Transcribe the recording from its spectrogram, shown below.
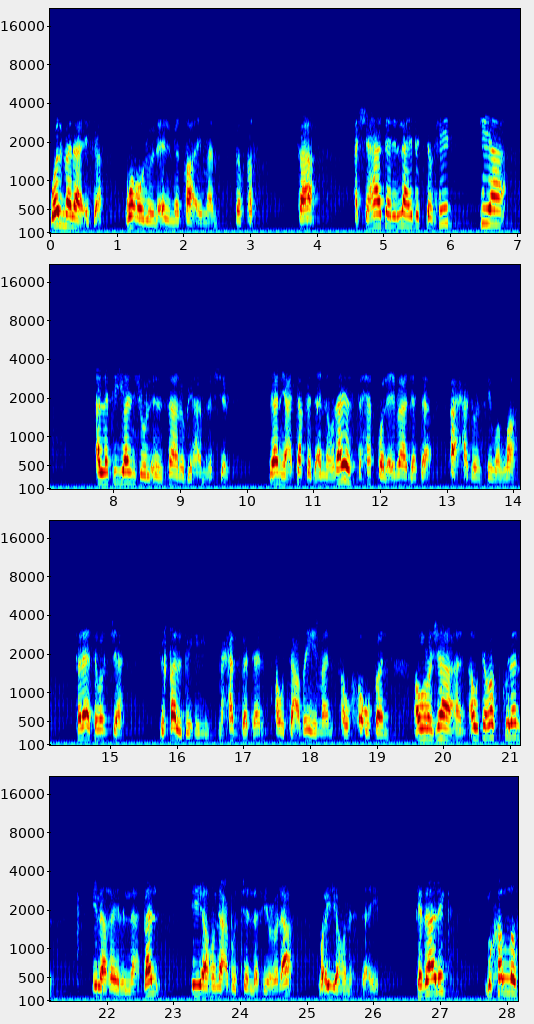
والملائكة وأولو العلم قائما بالقسط. فالشهادة لله بالتوحيد هي التي ينجو الإنسان بها من الشرك. بأن يعتقد أنه لا يستحق العبادة أحد سوى الله. فلا يتوجه بقلبه محبة أو تعظيما أو خوفا أو رجاء أو توكلا إلى غير الله. بل إياه نعبد جل في علاه وإياه نستعين. كذلك يخلص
